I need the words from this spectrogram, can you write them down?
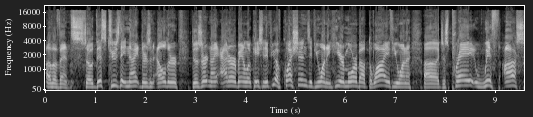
of events. So, this Tuesday night, there's an elder dessert night at our Urbana location. If you have questions, if you want to hear more about the why, if you want to uh, just pray with us,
